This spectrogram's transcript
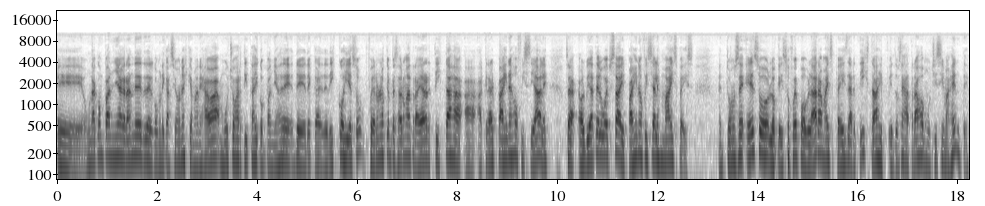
eh, una compañía grande de telecomunicaciones que manejaba muchos artistas y compañías de, de, discos y eso, fueron los que empezaron a traer artistas a, a, crear páginas oficiales. O sea, olvídate el website, páginas oficiales MySpace. Entonces eso lo que hizo fue poblar a MySpace de artistas y, entonces atrajo a muchísima gente.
